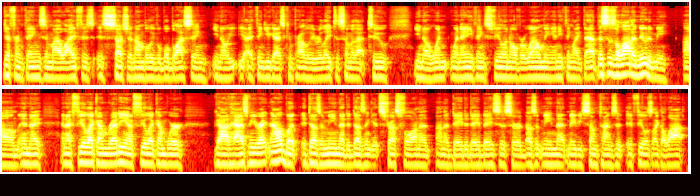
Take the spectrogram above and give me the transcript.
different things in my life is is such an unbelievable blessing. You know, I think you guys can probably relate to some of that too. You know, when when anything's feeling overwhelming, anything like that. This is a lot of new to me. Um, and I and I feel like I'm ready. I feel like I'm where God has me right now, but it doesn't mean that it doesn't get stressful on a on a day to day basis, or it doesn't mean that maybe sometimes it, it feels like a lot.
